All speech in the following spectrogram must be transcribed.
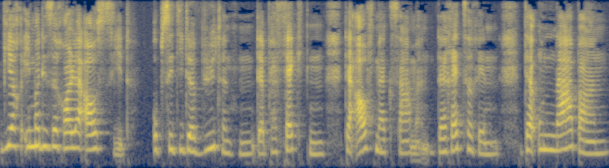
Wie auch immer diese Rolle aussieht, ob sie die der Wütenden, der Perfekten, der Aufmerksamen, der Retterin, der Unnahbaren,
